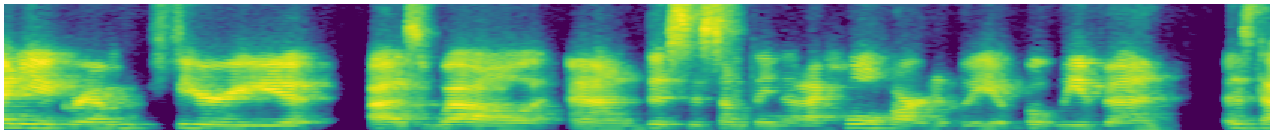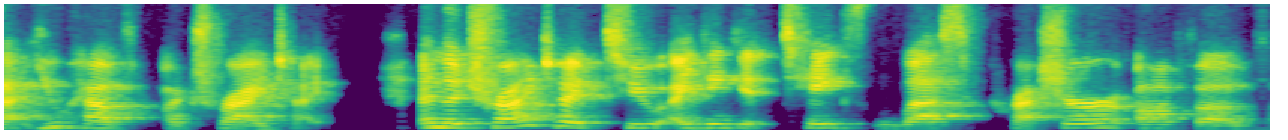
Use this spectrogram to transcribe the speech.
enneagram theory as well and this is something that i wholeheartedly believe in is that you have a tri type and the tri type too i think it takes less pressure off of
